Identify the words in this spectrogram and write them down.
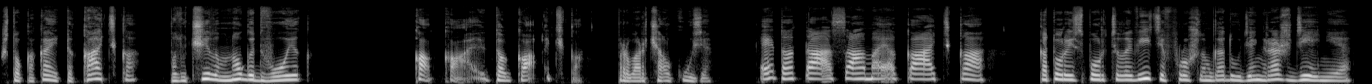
что какая-то Катька получила много двоек. «Какая-то Катька!» — проворчал Кузя. «Это та самая Катька, которая испортила Вите в прошлом году день рождения.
